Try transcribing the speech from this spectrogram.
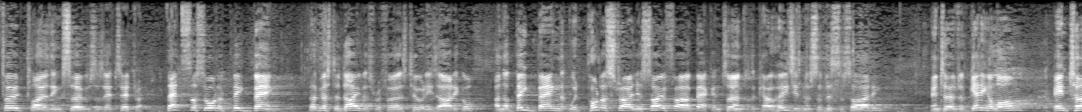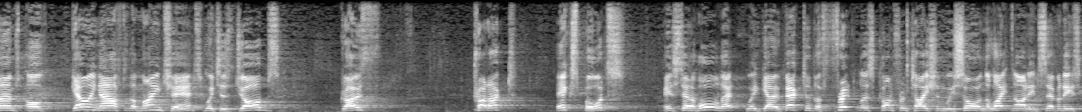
food, clothing, services, etc. That's the sort of big bang that Mr Davis refers to in his article, and the big bang that would put Australia so far back in terms of the cohesiveness of this society, in terms of getting along, in terms of going after the main chance, which is jobs, growth, product, exports. Instead of all that, we'd go back to the fruitless confrontation we saw in the late 1970s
